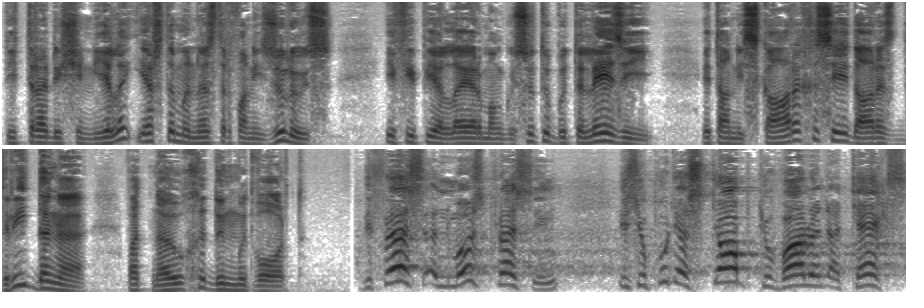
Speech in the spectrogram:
Die tradisionele eerste minister van die Zulus, IFP-leier Mangosuthu Buthelezi, het aan die skare gesê daar is 3 dinge wat nou gedoen moet word. The first and most pressing is to put a stop to violent attacks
